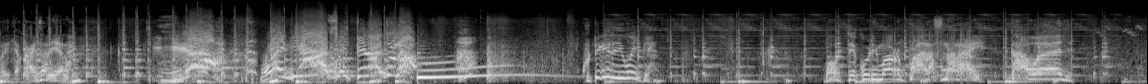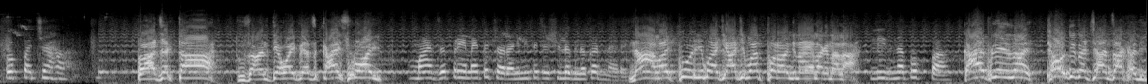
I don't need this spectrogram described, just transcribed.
पहिला काय झालं याला? या! वैद्या सुट्टी नाही तुला! कुठे गेली वैद्या? बहुतेक कोणी मारून पाल असणार आहे. धावल! चहा. प्राजक्ता तुझा आणि त्या काय सुरू आहे? माझं प्रेम आहे त्याच्यावर आणि मी त्याच्याशी लग्न करणार आहे. नालाय पोरी माझी अजिबात परवानगी नाही या लग्नाला. प्लीज ना पप्पा. काय प्लीज नाही? ठेव तिथं छान खाली.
